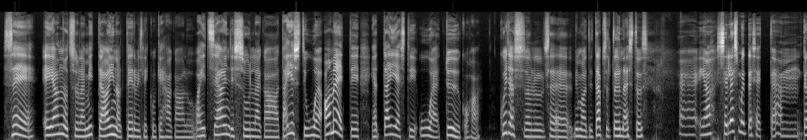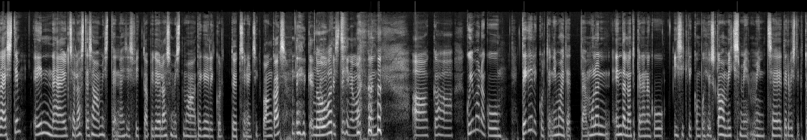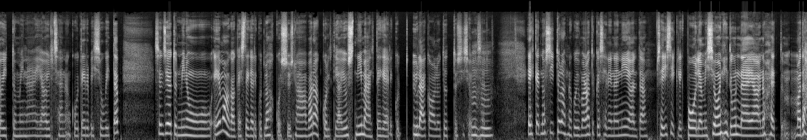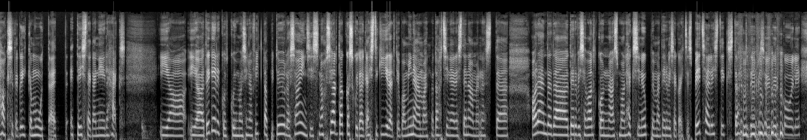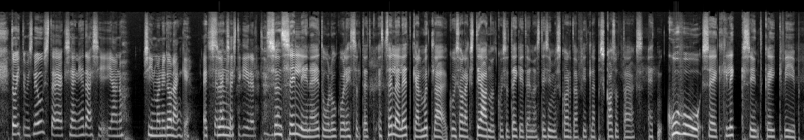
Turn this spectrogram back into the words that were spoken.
see ei andnud sulle mitte ainult tervislikku kehakaalu, vaid see andis sulle ka täiesti uue ameti ja täiesti uue töökoha. kuidas sul see niimoodi täpselt õnnestus? Äh, jah, selles mõttes, et ähm, tõesti, enne üldse laste saamist, enne siis FitLabi tööle asumist ma tegelikult töötasin üldsegi pangas ehk et no, hoopis teine valdkond. aga kui ma nagu, tegelikult on niimoodi, et mul on endal natukene nagu isiklikum põhjus ka, miks mind see tervislik toitumine ja üldse nagu tervis huvitab see on seotud minu emaga, kes tegelikult lahkus üsna varakult ja just nimelt tegelikult ülekaalu tõttu sisuliselt mm. -hmm. ehk et noh, siit tuleb nagu juba natuke selline nii-öelda see isiklik pool ja missioonitunne ja noh, et ma tahaks seda kõike muuta, et, et teistega nii ei läheks. ja, ja tegelikult, kui ma sinna FitLapi tööle sain, siis noh, sealt hakkas kuidagi hästi kiirelt juba minema, et ma tahtsin järjest enam ennast äh, arendada tervisevaldkonnas, ma läksin õppima tervisekaitsespetsialistiks Tartu Tervishoiu Kõrgkooli toitumisnõustajaks ja nii edasi ja noh, siin ma nüüd olengi et see, see on, läks hästi kiirelt. see on selline edulugu lihtsalt, et, et sellel hetkel mõtle, kui sa oleks teadnud, kui sa tegid ennast esimest korda FitLabis kasutajaks, et kuhu see klikk sind kõik viib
